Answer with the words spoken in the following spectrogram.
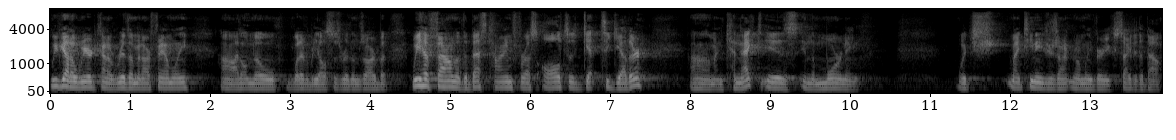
We've got a weird kind of rhythm in our family. Uh, I don't know what everybody else's rhythms are, but we have found that the best time for us all to get together um, and connect is in the morning, which my teenagers aren't normally very excited about.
